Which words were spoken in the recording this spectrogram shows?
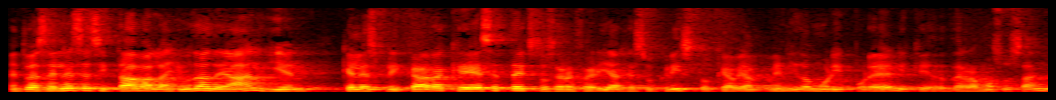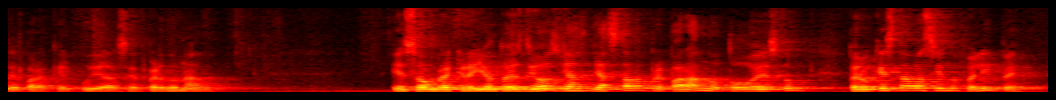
Entonces él necesitaba la ayuda de alguien que le explicara que ese texto se refería a Jesucristo, que había venido a morir por él y que derramó su sangre para que él pudiera ser perdonado. Y ese hombre creyó, entonces Dios ya, ya estaba preparando todo esto, pero ¿qué estaba haciendo Felipe?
